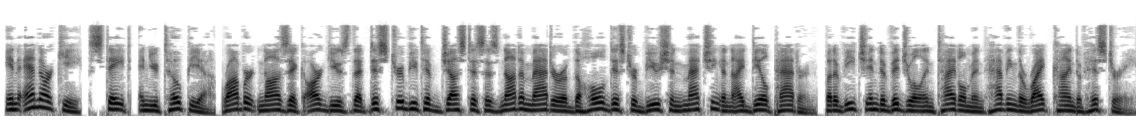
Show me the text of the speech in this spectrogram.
In Anarchy, State, and Utopia, Robert Nozick argues that distributive justice is not a matter of the whole distribution matching an ideal pattern, but of each individual entitlement having the right kind of history.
